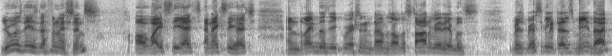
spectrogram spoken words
use these definitions of ych and xch and write this equation in terms of the star variables which basically tells me that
